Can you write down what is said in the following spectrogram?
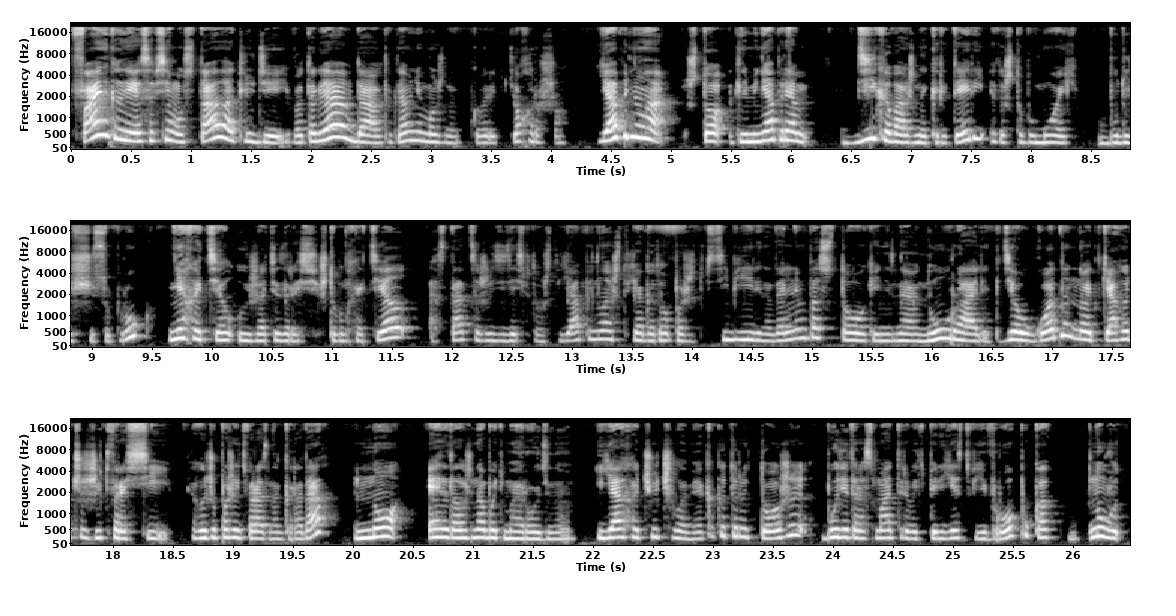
Fine, когда я совсем устала от людей, вот тогда, да, тогда мне можно говорить, все хорошо. Я поняла, что для меня прям дико важный критерий — это чтобы мой будущий супруг не хотел уезжать из России, чтобы он хотел остаться жить здесь, потому что я поняла, что я готова пожить в Сибири, на Дальнем Востоке, не знаю, на Урале, где угодно, но я хочу жить в России. Я хочу пожить в разных городах, но это должна быть моя родина. И я хочу человека, который тоже будет рассматривать переезд в Европу как, ну вот,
